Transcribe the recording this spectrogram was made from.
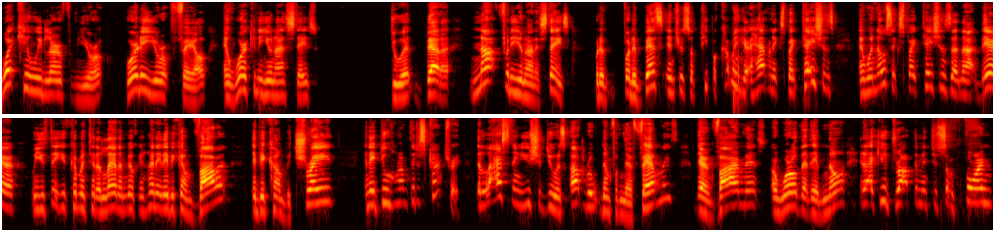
what can we learn from Europe? Where did Europe fail? And where can the United States do it better? Not for the United States, but for the best interest of people coming here, having expectations. And when those expectations are not there, when you think you're coming to the land of milk and honey, they become violent, they become betrayed, and they do harm to this country. The last thing you should do is uproot them from their families, their environments, a world that they've known, and like you drop them into some foreign,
